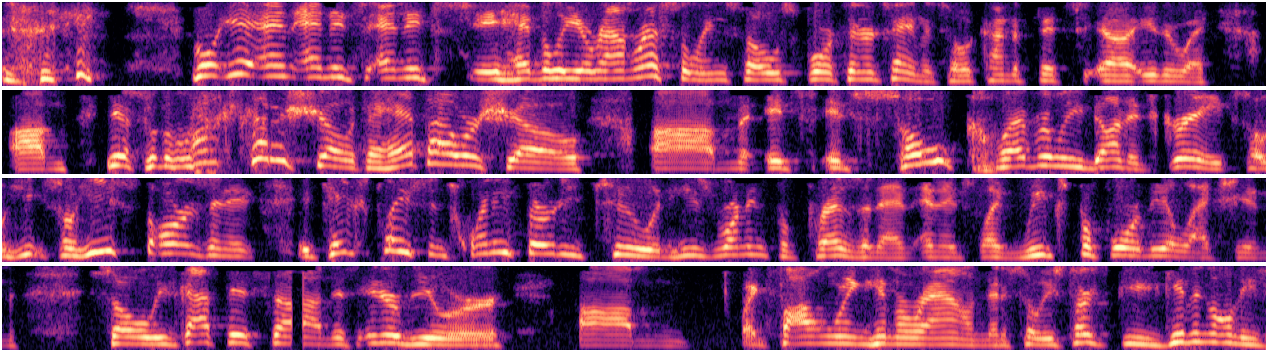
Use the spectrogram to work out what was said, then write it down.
well, yeah, and and it's and it's heavily around wrestling, so sports entertainment, so it kind of fits uh, either way. Um, yeah, so the Rock's got a show. It's a half-hour show. Um, it's it's so cleverly done. It's great. So he so he stars in it. It takes place in 2032, and he's running for president, and it's like weeks before the election. So he's got this uh, this interviewer. Um, like following him around and so he starts he's giving all these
